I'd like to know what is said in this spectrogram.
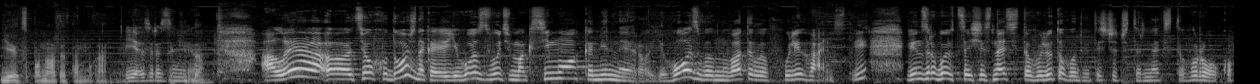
є експонати там гарні. Я зрозуміла. Такі, Але е, цього художника його звуть Максимо Камінеро. Його звинуватили в хуліганстві. Він зробив це 16 лютого 2014 року.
